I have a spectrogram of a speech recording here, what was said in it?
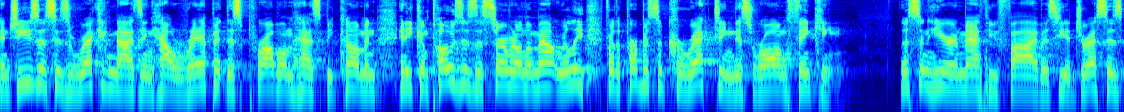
And Jesus is recognizing how rampant this problem has become, and, and he composes the Sermon on the Mount really for the purpose of correcting this wrong thinking. Listen here in Matthew 5 as he addresses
